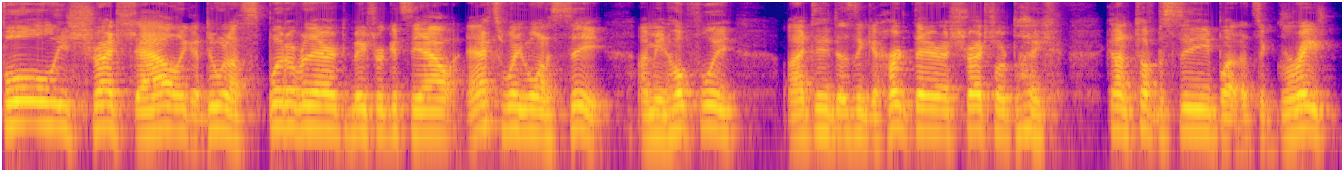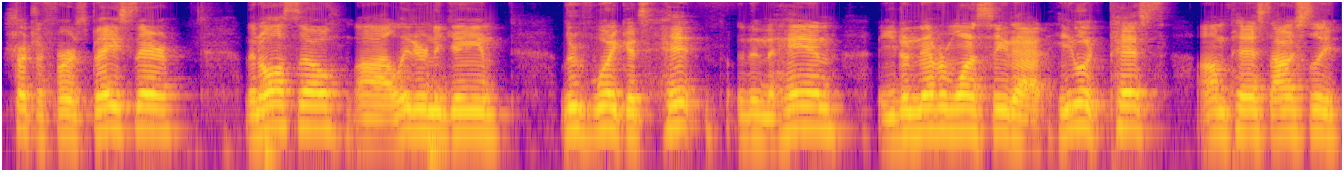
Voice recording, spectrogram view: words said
fully stretched out, like doing a split over there to make sure it gets the out. That's what you want to see. I mean, hopefully, I think doesn't get hurt there. A stretch looked like kind of tough to see, but it's a great stretch of first base there. Then also, uh, later in the game, Luke Voit gets hit in the hand. You don't never want to see that. He looked pissed. I'm pissed. Obviously,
